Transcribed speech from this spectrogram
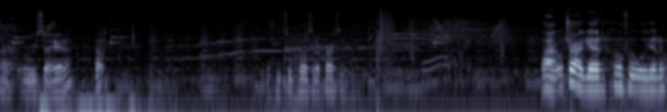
Alright, we'll reset here though. Oh. I'm too close to the person. Alright, we'll try again. Hopefully we'll get him.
